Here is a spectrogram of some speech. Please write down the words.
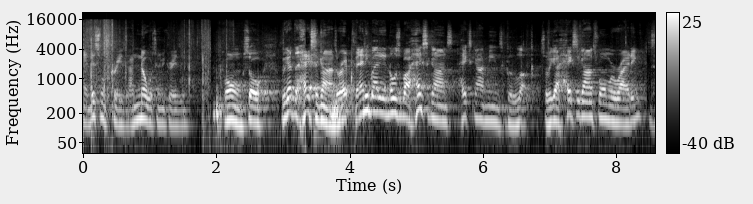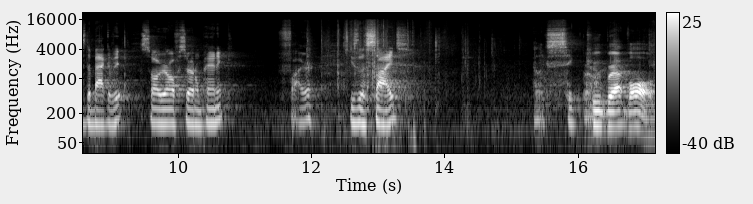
and this one's crazy. I know it's gonna be crazy. Boom. So we got the hexagons, right? For anybody that knows about hexagons, hexagon means good luck. So we got hexagons for when we're riding. This is the back of it. Sorry, officer, I don't panic. Fire. These are the sides. That looks sick, bro. Two Brat Vol.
